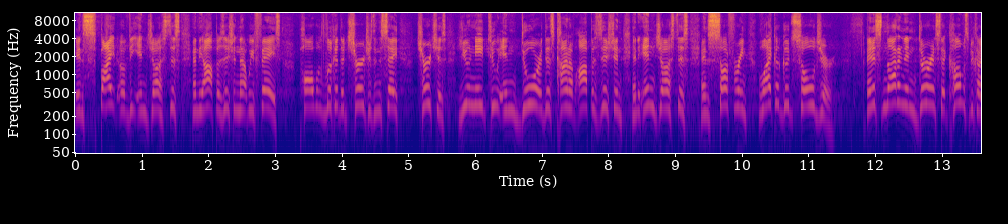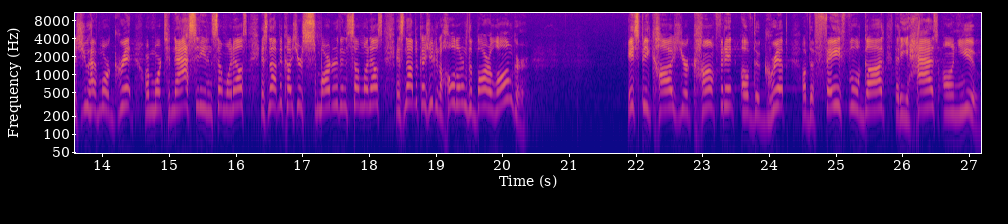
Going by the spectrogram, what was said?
in spite of the injustice and the opposition that we face. Paul would look at the churches and say, Churches, you need to endure this kind of opposition and injustice and suffering like a good soldier. And it's not an endurance that comes because you have more grit or more tenacity than someone else. It's not because you're smarter than someone else. It's not because you can hold on to the bar longer. It's because you're confident of the grip of the faithful God that He has on you.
